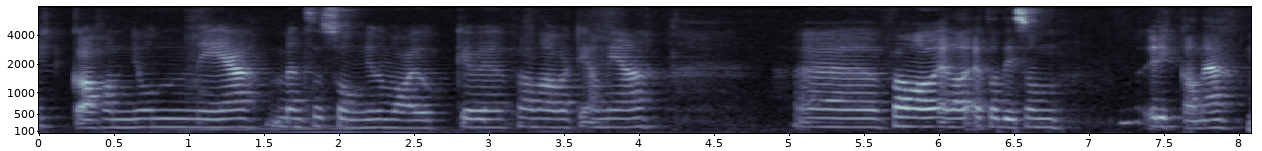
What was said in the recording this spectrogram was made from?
rykka han jo ned. Men sesongen var jo ikke For han har vært i Amiens. Eh, for han var et av de som rykka ned.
